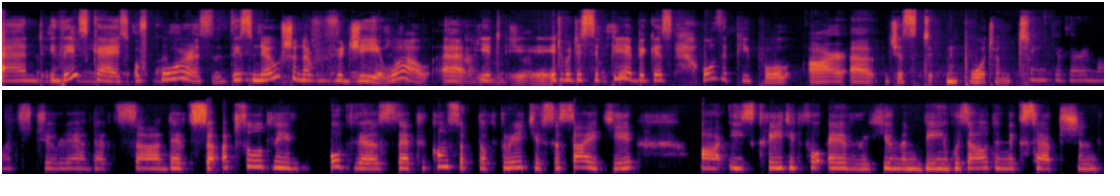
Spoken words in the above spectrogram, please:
And in this case, of course, this notion of refugee, well, uh, it it would disappear because all the people are uh, just important. Thank you very much, Julia. That's uh, that's absolutely obvious that the concept of creative society uh, is created for every human being without an exception.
